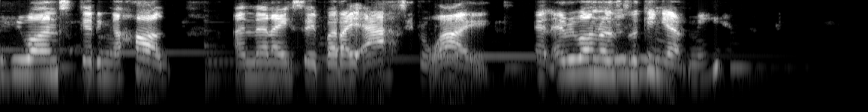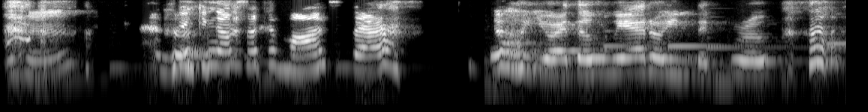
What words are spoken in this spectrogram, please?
everyone's getting a hug, and then I say, but I asked why, and everyone was Mhm. looking at me, Mhm. thinking I'm such a monster. Oh, you are the weirdo in the group.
